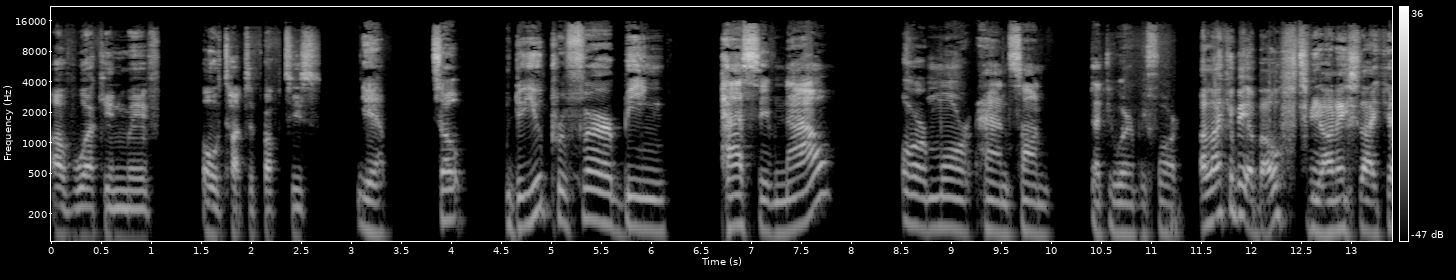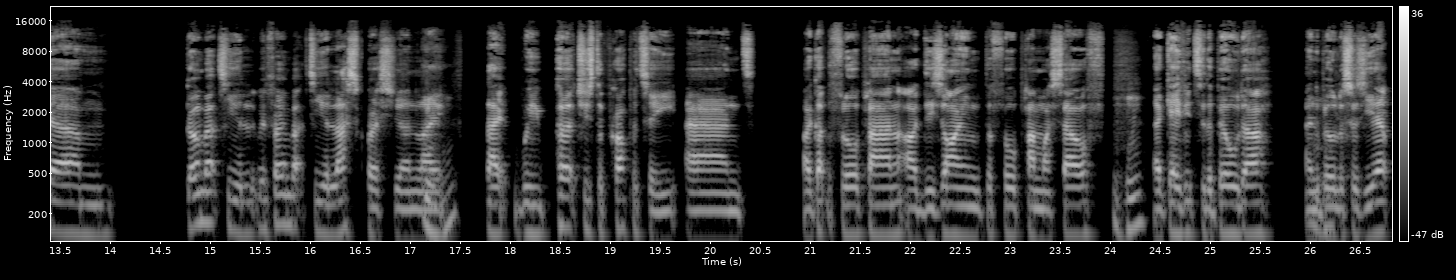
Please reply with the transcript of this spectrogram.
of working with all types of properties. Yeah. So do you prefer being passive now or more hands on that you were before? I like a bit of both, to be honest. Like um, going back to your, referring back to your last question, like Mhm. like we purchased a property and I got the floor plan. I designed the floor plan myself. Mhm. I gave it to the builder, and the Mhm. builder says, "Yep,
